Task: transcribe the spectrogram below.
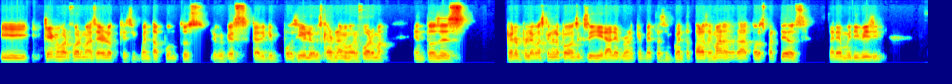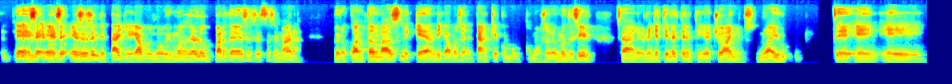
Y qué mejor forma de hacerlo que 50 puntos. Yo creo que es casi que imposible buscar una mejor forma. Entonces, pero el problema es que no le podemos exigir a LeBron que meta 50 todas las semanas, ¿verdad? Todos los partidos. Estaría muy difícil. ese, ese, ese, es el detalle, digamos. Lo vimos hacerlo un par de veces esta semana, pero ¿cuántas más le quedan, digamos, en el tanque, como, como solemos decir? O sea, LeBron ya tiene 38 años. No hay. En,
